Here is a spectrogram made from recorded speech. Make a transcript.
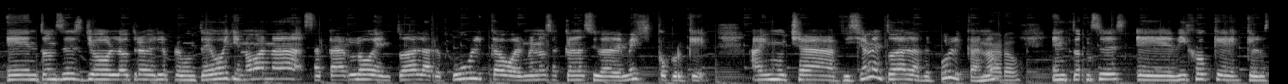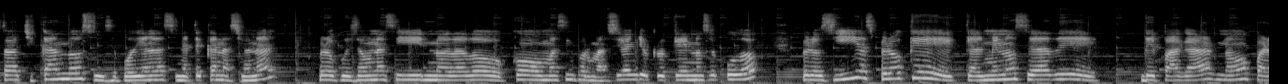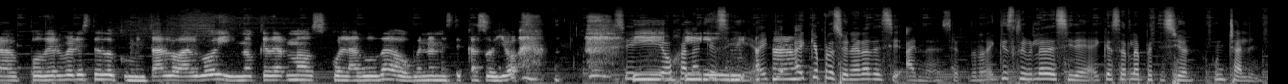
Entonces yo la otra vez le pregunté, oye, ¿no van a sacarlo en toda la República o al menos acá en la Ciudad de México? Porque hay mucha afición en toda la República, ¿no? Claro. Entonces eh, dijo que, que, lo estaba checando, si se podía en la Cineteca Nacional, pero pues aún así no ha dado como más información, yo creo que no se pudo, pero sí espero que, que al menos sea de de pagar, ¿no? Para poder ver este documental o algo y no quedarnos con la duda, o bueno, en este caso yo. Sí, ojalá que sí. Hay que, hay que, presionar a decir, ay, no, es cierto, ¿no? Hay que escribirle a decir, hay que hacer la petición, un challenge.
